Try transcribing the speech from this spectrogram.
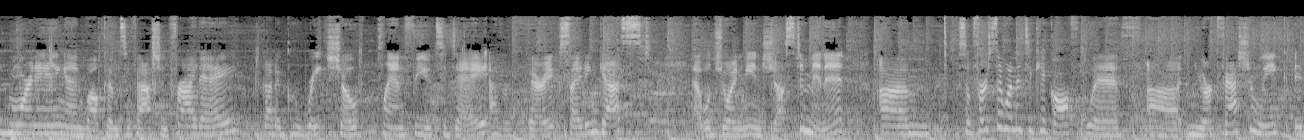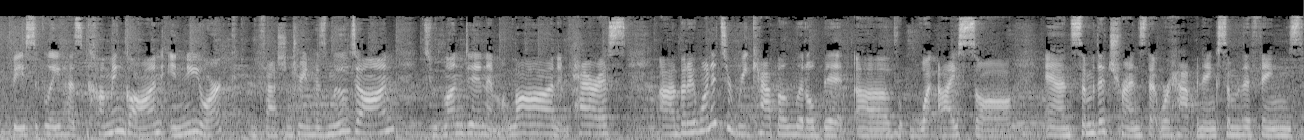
Good morning and welcome to Fashion Friday. We've got a great show planned for you today. I have a very exciting guest that will join me in just a minute. Um, so, first, I wanted to kick off with uh, New York Fashion Week. It basically has come and gone in New York. The fashion train has moved on to London and Milan and Paris. Uh, but I wanted to recap a little bit of what I saw and some of the trends that were happening, some of the things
